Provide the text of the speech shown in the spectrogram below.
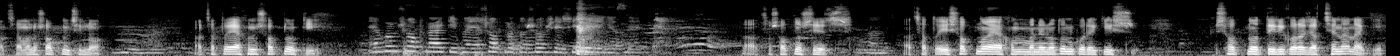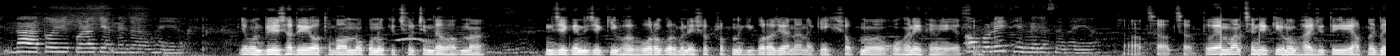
আচ্ছা মানে স্বপ্ন ছিল। আচ্ছা তো এখন স্বপ্ন কি? এখন স্বপ্ন আর কি ভাইয়া স্বপ্ন তো সব শেষই হয়ে গেছে। আচ্ছা স্বপ্ন শেষ। আচ্ছা তো এই স্বপ্ন এখন মানে নতুন করে কি স্বপ্ন তৈরি করা যাচ্ছে না নাকি? না তৈরি করা কেমনে যাবে ভাইয়া? যেমন বিয়ে শাদী অথবা অন্য কোনো কিছু চিন্তা ভাবনা নিজেকে নিজে কীভাবে বড় করবেন এইসব স্বপ্ন কি করা যায় না নাকি? স্বপ্ন ওখানেই থেমে গেছে? ওখানেই থেমে গেছে ভাইয়া। আচ্ছা আচ্ছা তো এর মানছেন যে কোনো ভাই যদি আপনাকে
